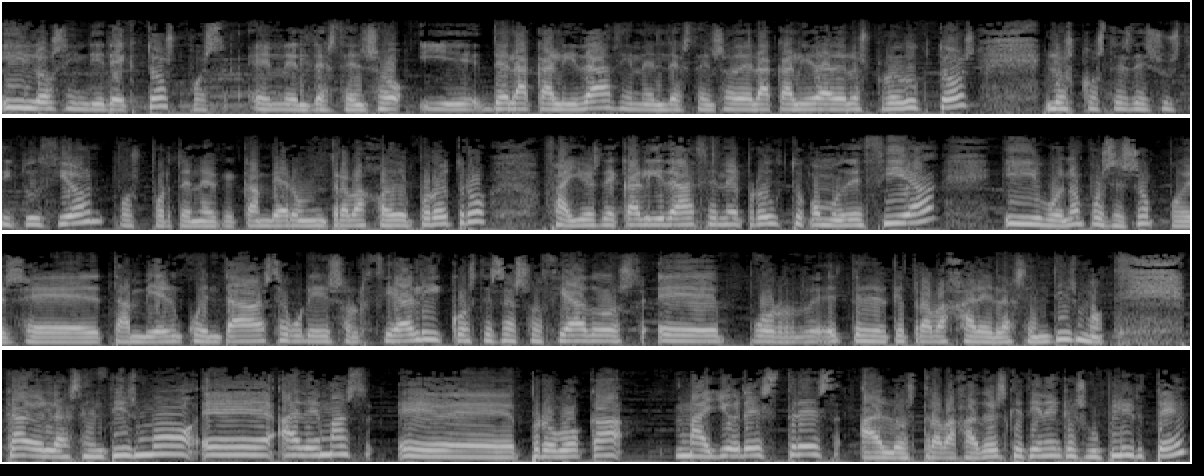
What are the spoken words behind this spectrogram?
Y los indirectos, pues en el descenso y de la calidad y en el descenso de la calidad de los productos, los costes de sustitución, pues por tener que cambiar un trabajador por otro, fallos de calidad en el producto, como decía, y bueno, pues eso, pues eh, también cuenta seguridad social y costes asociados eh, por eh, tener que trabajar el asentismo. Claro, el asentismo eh, además eh, provoca mayor estrés a los trabajadores que tienen que suplirte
